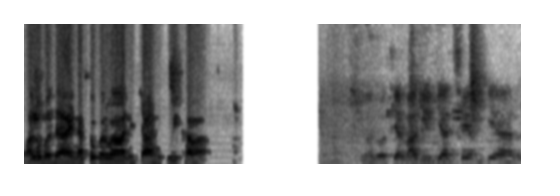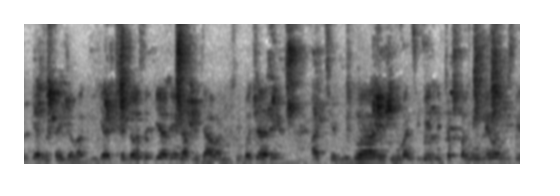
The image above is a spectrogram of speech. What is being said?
હાલો બધા નાસ્તો કરવા અને ચા ને પૂરી ખાવા. હાલો, અત્યારે વાગી ગયા છે અગિયાર અગિયાર નથી ગયા, વાગી ગયા છે દસ અત્યારે ને આપણે જવાનું છે બજારે. આજ છે બુધવાર, એટલે હિમાંશી બેનની ચપ્પલ ને લેવાનું છે,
